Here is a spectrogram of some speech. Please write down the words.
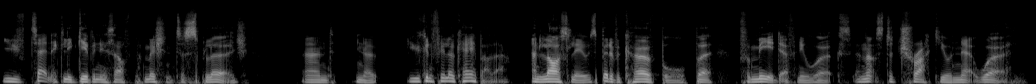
you've technically given yourself permission to splurge. And, you know, you can feel okay about that. And lastly, it was a bit of a curveball, but for me, it definitely works, and that's to track your net worth.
